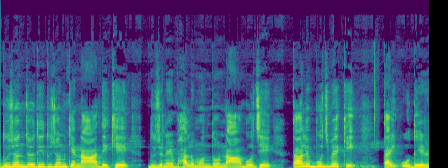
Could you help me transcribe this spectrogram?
দুজন যদি দুজনকে না দেখে, দুজনের ভালো মন্দ না বোঝে, তাহলে বুঝবে কে? তাই ওদের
